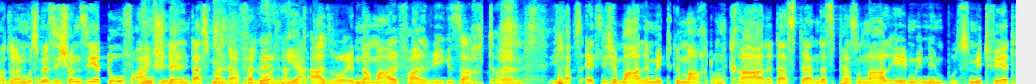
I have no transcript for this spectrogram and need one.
Also da muss man sich schon sehr doof anstellen, Richtig. dass man da verloren geht. Ja. Also im Normalfall, wie gesagt, ähm, ich habe es etliche Male mitgemacht und gerade, dass dann das Personal eben in dem Bus mitfährt,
